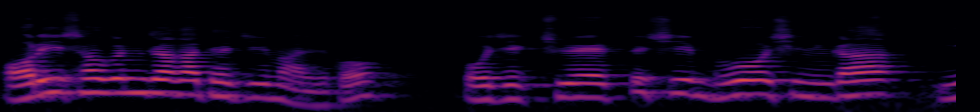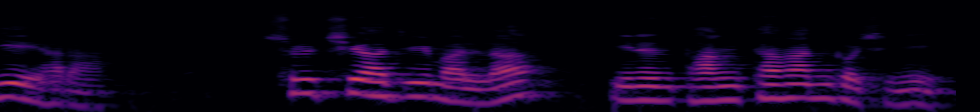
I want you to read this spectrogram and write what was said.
어리석은 자가 되지 말고 오직 주의 뜻이 무엇인가 이해하라. 술 취하지 말라. 이는 방탕한 것이니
